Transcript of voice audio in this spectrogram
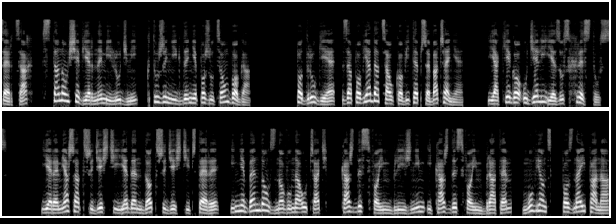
sercach, staną się wiernymi ludźmi, którzy nigdy nie porzucą Boga. Po drugie, zapowiada całkowite przebaczenie, jakiego udzieli Jezus Chrystus. Jeremiasza 31 do 34 i nie będą znowu nauczać, każdy swoim bliźnim i każdy swoim bratem, mówiąc, poznaj Pana,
